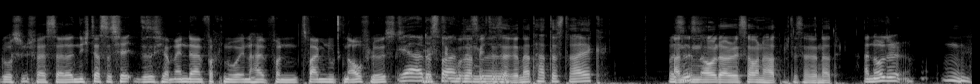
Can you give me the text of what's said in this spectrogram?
großen Schwester. Nicht, dass es, sich- dass sich am Ende einfach nur innerhalb von zwei Minuten auflöst. Ja, das war woran mich das erinnert hat, das Dreieck? Was An ist? In Old Arizona hat mich das erinnert. An Older. Hm.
